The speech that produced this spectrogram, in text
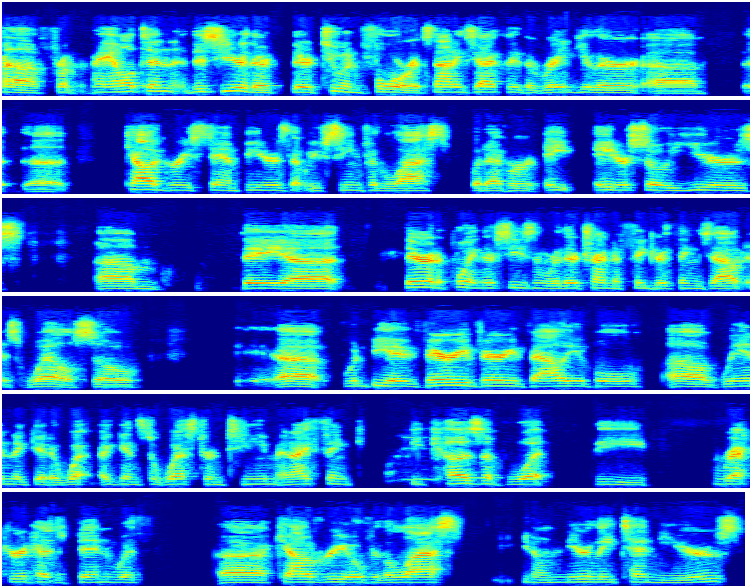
uh, from Hamilton. This year they're they're two and four. It's not exactly the regular uh, the, the, Calgary Stampeders that we've seen for the last whatever eight eight or so years. Um, they uh, they're at a point in their season where they're trying to figure things out as well. So uh, would be a very, very valuable uh, win against a Western team. And I think because of what the record has been with uh, Calgary over the last, you know, nearly 10 years,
